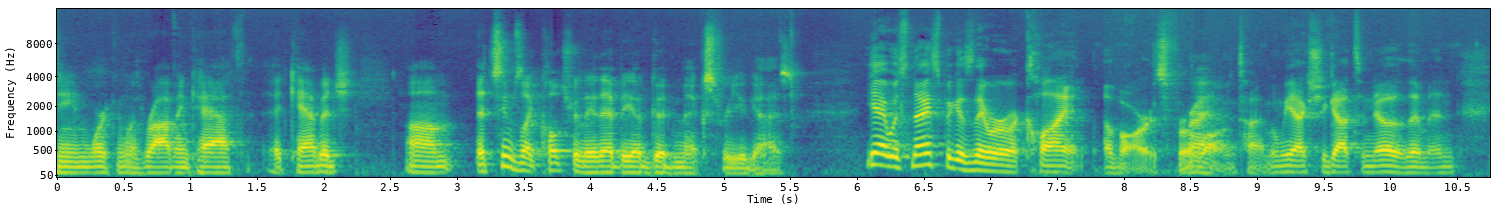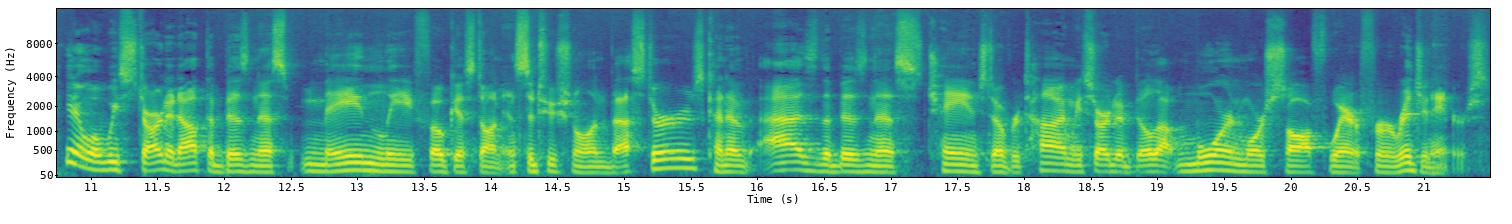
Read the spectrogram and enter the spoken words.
team working with Rob and Kath at Kabbage. Um, it seems like culturally that'd be a good mix for you guys. Yeah, it was nice because they were a client of ours for Right. a long time, and we actually got to know them. And you know, when we started out the business, mainly focused on institutional investors. Kind of as the business changed over time, we started to build out more and more software for originators.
